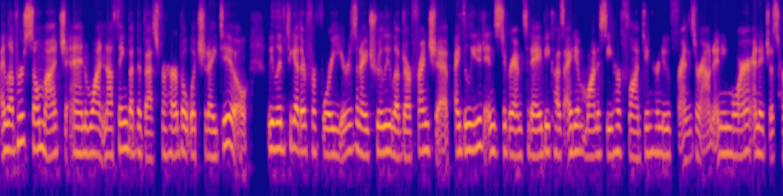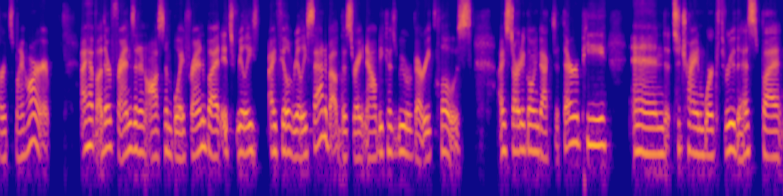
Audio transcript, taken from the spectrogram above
I love her so much and want nothing but the best for her, but what should I do? We lived together for four years and I truly loved our friendship. I deleted Instagram today because I didn't want to see her flaunting her new friends around anymore, and it just hurts my heart. I have other friends and an awesome boyfriend, but it's really, I feel really sad about this right now because we were very close. I started going back to therapy and to try and work through this, but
